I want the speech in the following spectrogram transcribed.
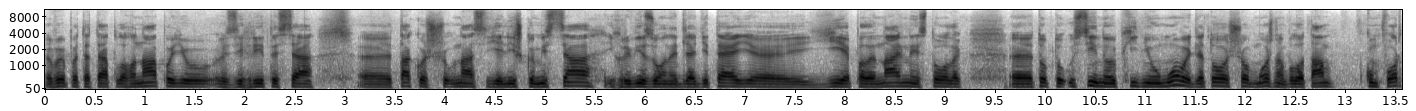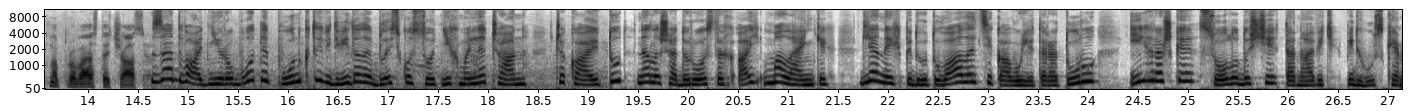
випити теплого напою, зігрітися. Е, Також у нас є ліжкомісця, ігрові зони для дітей, е, є пеленальний столик, Е, тобто усі необхідні умови для того, щоб можна було там комфортно провести час. За два дні роботи пункти відвідали близько сотні хмельничан. Чекають тут не лише дорослих, а й маленьких. Для них підготували цікаву літературу, іграшки, солодощі та навіть підгузки.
